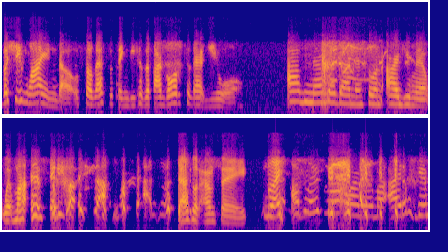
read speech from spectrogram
but she's lying though. So that's the thing. Because if I go up to that Jewel, I've never gotten into an argument with my Instacart shopper. I just That's what I'm saying. Like, I place my order, my items get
